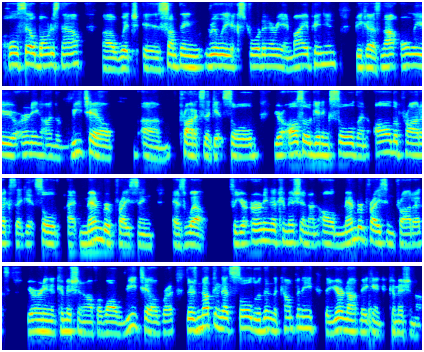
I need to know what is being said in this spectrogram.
Wholesale bonus now, uh, which is something really extraordinary in my opinion, because not only are you earning on the retail um, products that get sold, you're also getting sold on all the products that get sold at member pricing as well. So you're earning a commission on all member pricing products. You're earning a commission off of all retail. There's nothing that's sold within the company that you're not making a commission on.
